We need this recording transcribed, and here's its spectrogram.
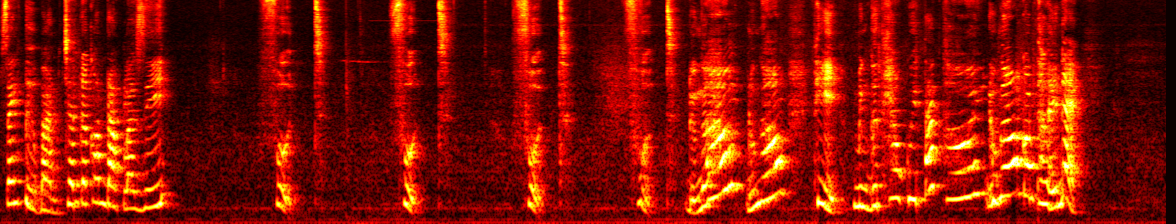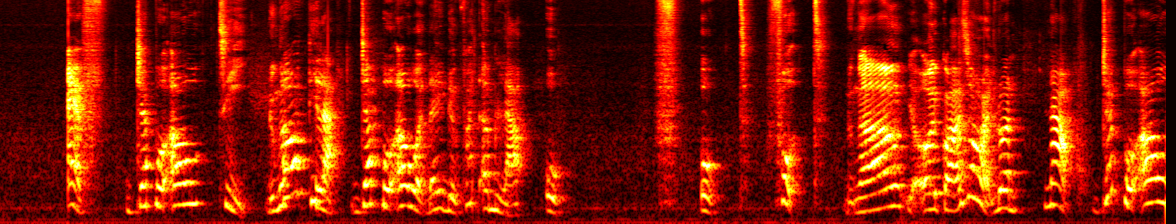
danh từ bàn chân các con đọc là gì? Foot foot foot foot. Đúng không? Đúng không? Thì mình cứ theo quy tắc thôi đúng không? Con thấy này. F double O T. Đúng không? Thì là double O ở đây được phát âm là Oat foot đúng không? Trời ơi quá giỏi luôn. Nào double O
